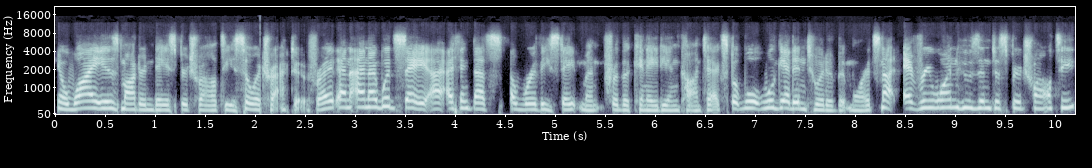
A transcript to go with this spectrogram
you know, why is modern day spirituality so attractive, right? And and I would say I, I, think that's a worthy statement for the Canadian context, but we'll we'll get into it a bit more. It's not everyone who's into spirituality,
